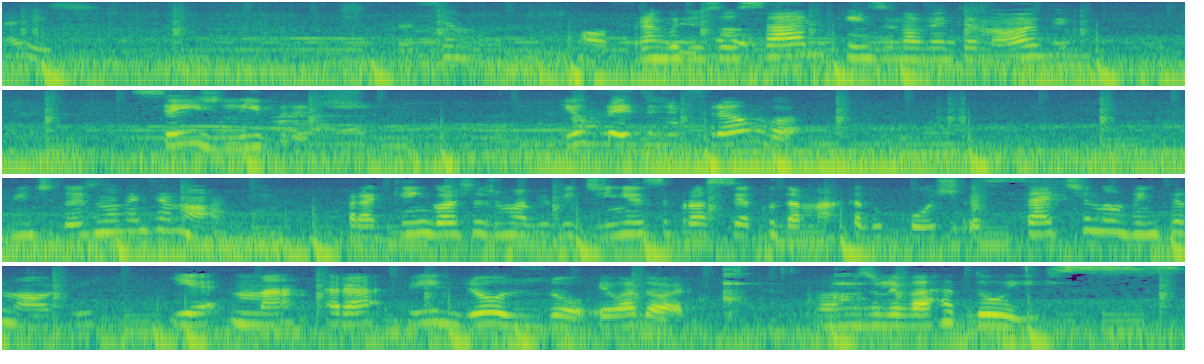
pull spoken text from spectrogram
É isso. Pra semana. Ó, frango desossado, R$15,99. 6 libras. E o peito de frango, R$22,99. Para quem gosta de uma bebidinha, esse Prosecco da marca do Costco é R$7,99 e é maravilhoso. Eu adoro. Vamos levar dois.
